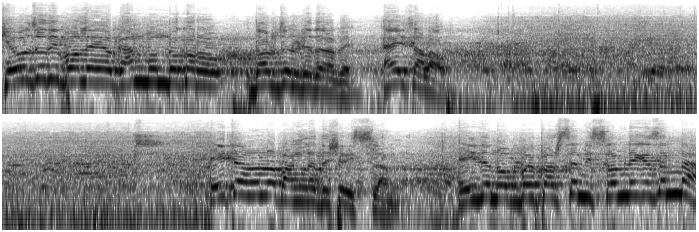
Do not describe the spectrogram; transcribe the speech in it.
কেউ যদি বলে গান বন্ধ করো দশজন উঠে দাঁড়াবে। এই চালাও। এইটা হলো বাংলাদেশের ইসলাম। এই যে নব্বই পার্সেন্ট ইসলাম লেগেছেন না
